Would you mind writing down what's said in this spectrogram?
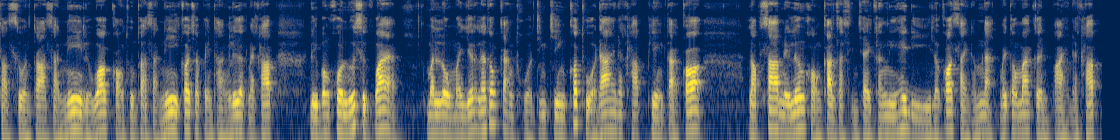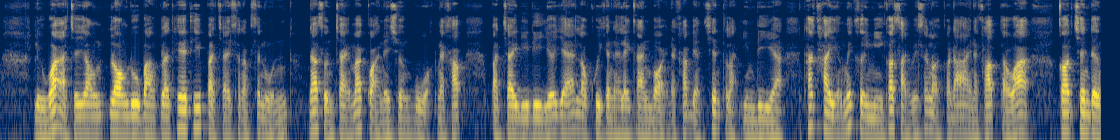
สัดส่วนตราสารหนี้หรือว่ากองทุนตราสารหนี้ก็จะเป็นทางเลือกนะครับ หรือบางคนรู้สึกว่ามันลงมาเยอะแล้วต้องการถั่วจริง ๆ ก็ถั่วได้นะครับ เพียงแต่ก็รับทราบในเรื่องของการตัดสินใจครั้งนี้ให้ดี แล้วก็ใส่น้ำหนักไม่ต้องมากเกินไปนะครับ หรือว่าอาจจะยังลองดูบางประเทศที่ปัจจัยสนับสนุนน่าสนใจมากกว่าในเชิงบวกนะครับ ปัจจัยดีๆเยอะแยะเราคุยกันในรายการบ่อยนะครับ อย่างเช่นตลาดอินเดีย ถ้าใครยังไม่เคยมีก็ใส่ไว้สักหน่อยก็ได้นะครับ แต่ว่าก็เช่นเดิม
